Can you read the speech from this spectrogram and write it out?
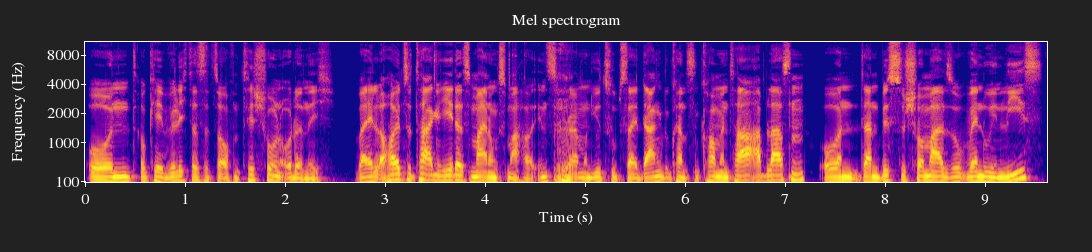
Und okay, will ich das jetzt auf den Tisch holen oder nicht? Weil heutzutage jeder ist Meinungsmacher. Instagram und YouTube sei Dank, du kannst einen Kommentar ablassen und dann bist du schon mal so, wenn du ihn liest,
